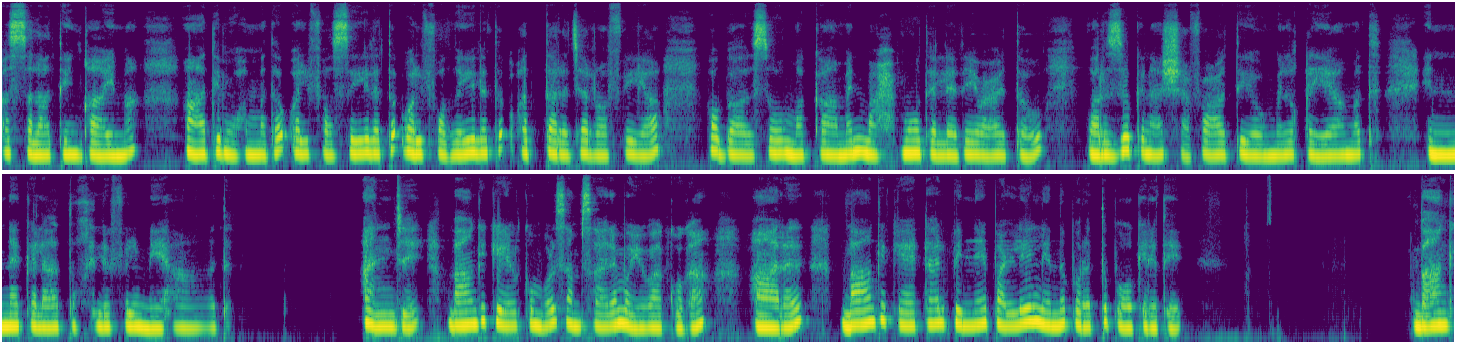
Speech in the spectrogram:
والصلاة قائمة آت محمد والفصيلة والفضيلة والدرجة الرفيعة وبعثه مقاما محمود الذي وعدته وارزقنا الشفاعة يوم القيامة إنك لا تخلف الميعاد അഞ്ച് ബാങ്ക് കേൾക്കുമ്പോൾ സംസാരം ഒഴിവാക്കുക ആറ് ബാങ്ക് കേട്ടാൽ പിന്നെ പള്ളിയിൽ നിന്ന് പുറത്തു പോകരുത് ബാങ്ക്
